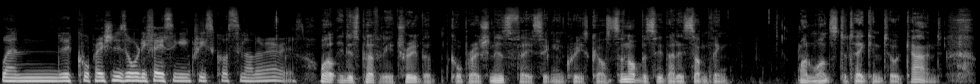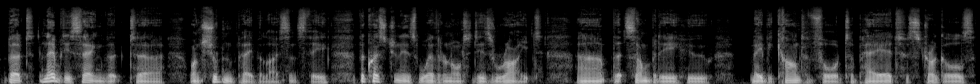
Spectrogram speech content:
when the corporation is already facing increased costs in other areas. Well, it is perfectly true the corporation is facing increased costs, and obviously that is something one wants to take into account. But nobody's saying that uh, one shouldn't pay the licence fee. The question is whether or not it is right uh, that somebody who maybe can't afford to pay it, struggles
